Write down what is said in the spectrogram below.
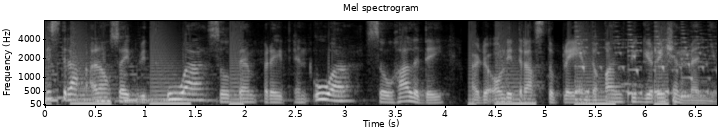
This track alongside with Uwa So Temperate and Uwa So Holiday are the only tracks to play in the configuration menu.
